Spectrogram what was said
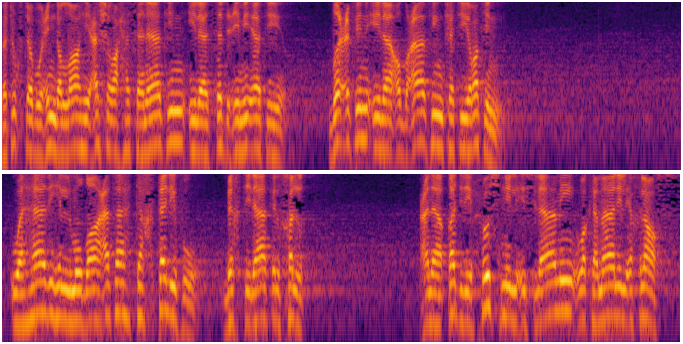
فتكتب عند الله عشر حسنات إلى سبعمائة ضعف إلى أضعاف كثيرة. وهذه المضاعفة تختلف باختلاف الخلق على قدر حسن الإسلام وكمال الإخلاص.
